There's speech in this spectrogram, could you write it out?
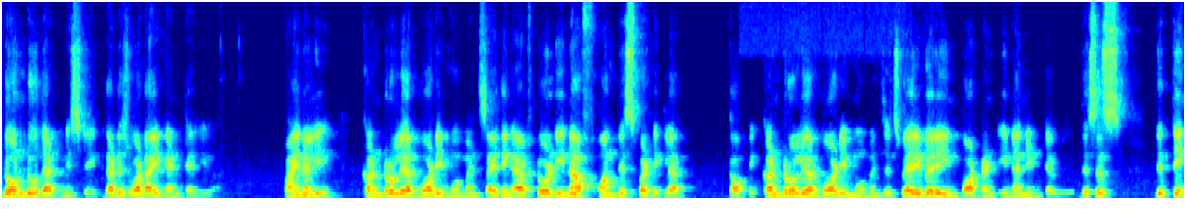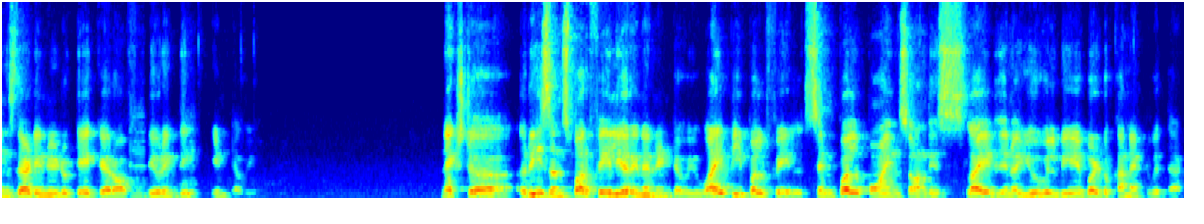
don't do that mistake that is what i can tell you finally control your body movements i think i have told enough on this particular topic. Control your body movements. It's very very important in an interview. This is the things that you need to take care of during the interview. Next uh, reasons for failure in an interview. Why people fail? Simple points on this slide you know you will be able to connect with that.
